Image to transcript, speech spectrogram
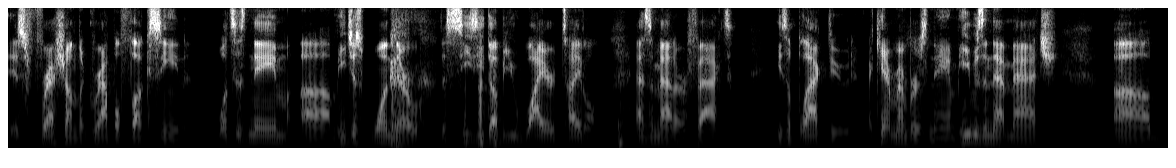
is fresh on the grapple fuck scene. What's his name? Um, he just won their the CZW Wired title. As a matter of fact, he's a black dude. I can't remember his name. He was in that match. Um,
